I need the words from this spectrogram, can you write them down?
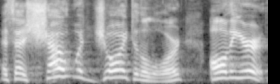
It says, Shout with joy to the Lord, all the earth.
